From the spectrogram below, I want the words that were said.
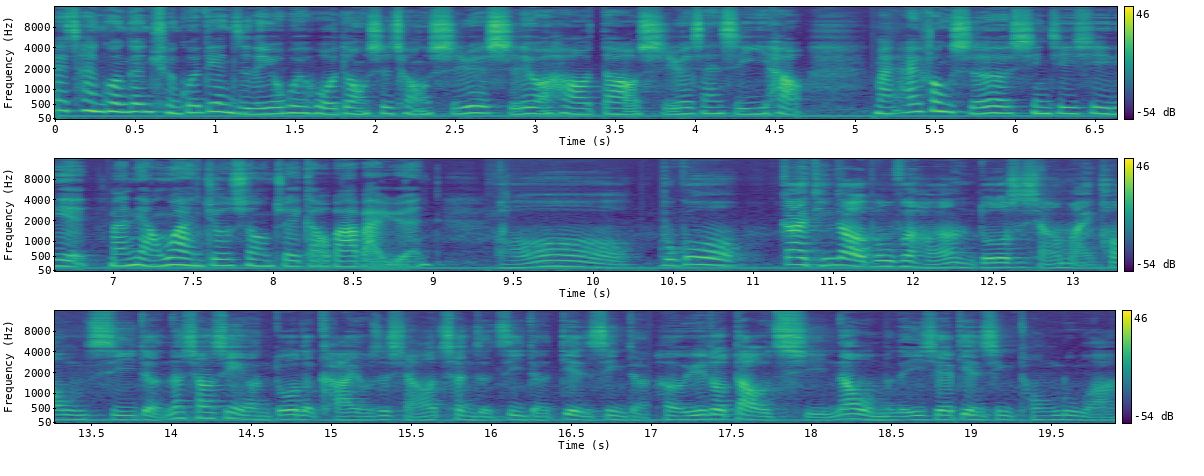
在灿坤跟全国电子的优惠活动是从十月十六号到十月三十一号，买 iPhone 十二新机系列满两万就送最高八百元。哦，不过。刚才听到的部分好像很多都是想要买空机的，那相信有很多的卡友是想要趁着自己的电信的合约都到期，那我们的一些电信通路啊，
